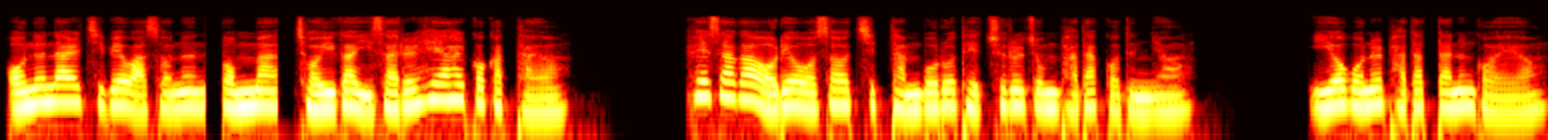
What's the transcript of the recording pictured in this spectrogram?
어느 날 집에 와서는 엄마, 저희가 이사를 해야 할 것 같아요. 회사가 어려워서 집 담보로 대출을 좀 받았거든요. 2억 원을 받았다는 거예요.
